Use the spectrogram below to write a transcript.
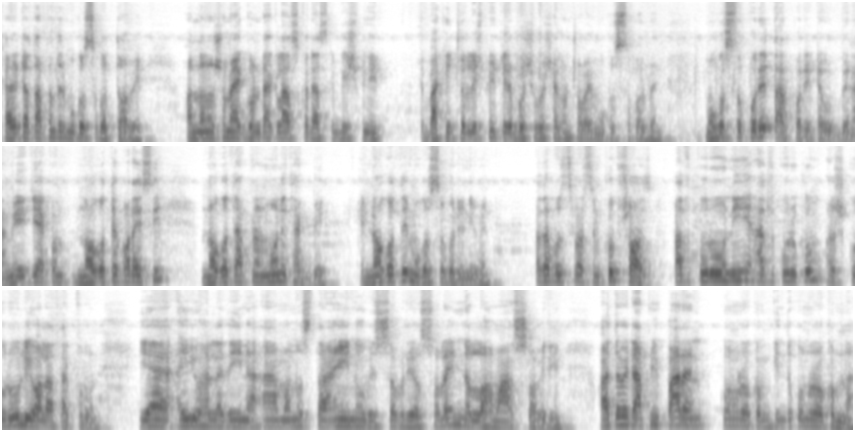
কারণ এটা তো আপনাদের মুখস্থ করতে হবে। অন্যান্য সময় এক ঘণ্টা ক্লাস করে আজকে বিশ মিনিট, বাকি চল্লিশ মিনিট এটা বসে বসে এখন সবাই মুখস্থ করবেন। মুখস্থ করে তারপর এটা উঠবেন। আমি এই যে এখন নগদে পড়াইছি, নগদে আপনার মনে থাকবে, এই নগদে মুখস্থ করে নেবেন। কথা বুঝতে পারছেন? খুব সহজ। পাত করুনি আদ কুরুকুম অশকুরুলি ওয়ালা তা করুন ইয়া আইয়ুহাল্লাদিনা আমানুস্তাইনু বিশ্বরি সলাইনাল্লাহ মা আসবিরিন হয়তো এটা আপনি পারেন কোনো রকম কিন্তু কোনো রকম না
